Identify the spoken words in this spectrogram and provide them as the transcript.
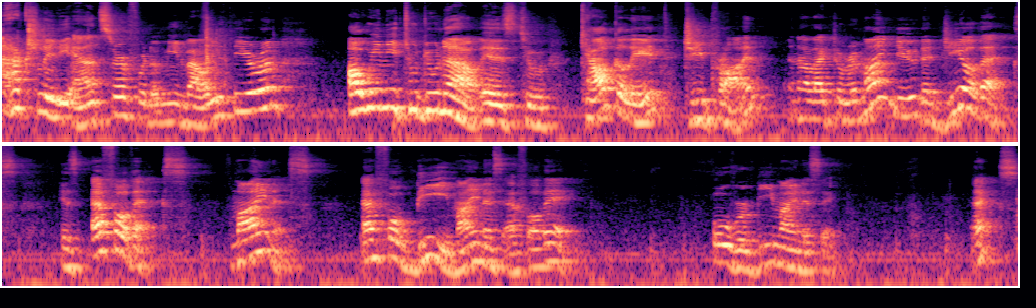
actually the answer for the mean value theorem, all we need to do now is to calculate g prime, and I'd like to remind you that g of x is f of x minus f of b minus f of a over b minus a x.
